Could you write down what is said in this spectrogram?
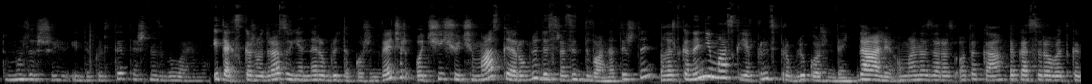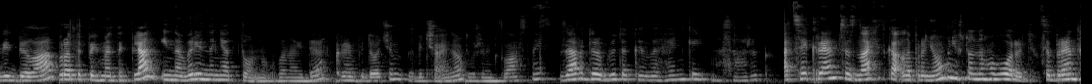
тому за шию і декольте теж не забуваємо. І так скажу одразу, я не роблю так кожен вечір. Очищуючи маски, я роблю десь рази два на тиждень. Але тканинні маски я в принципі роблю кожен день. Далі у мене зараз отака така сироватка від біла проти пігментних плям і на вирівняння тону. Вона йде. Крем під очим, звичайно, дуже він класний. Завжди роблю такий легенький масажик. А цей крем це знахідка, але про нього ніхто не говорить. Це бренд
